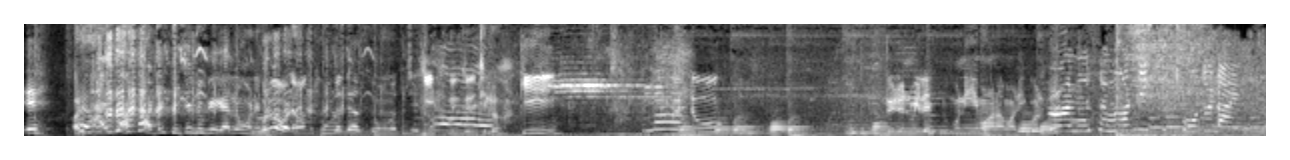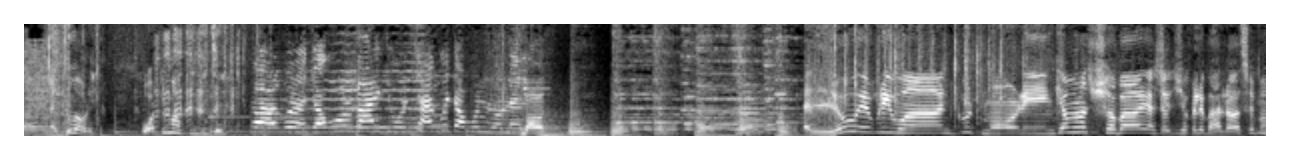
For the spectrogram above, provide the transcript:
এ ওরে যা নিচে ঢুকে গেল মনে ওরে বাবা রে, আমাকে ঠুংরাতে আসবে মনে হচ্ছে। কি ফুল তুলছিল কি? দুজন মিলে একটুখানি মারামারি করবে। একটু বাবরে যখন গায়ে জোর থাকবে তখন হ্যালো এভরিওয়ান, গুড মর্নিং। কেমন আছো সবাই? আশা করছি সকলে ভালো আছো এবং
